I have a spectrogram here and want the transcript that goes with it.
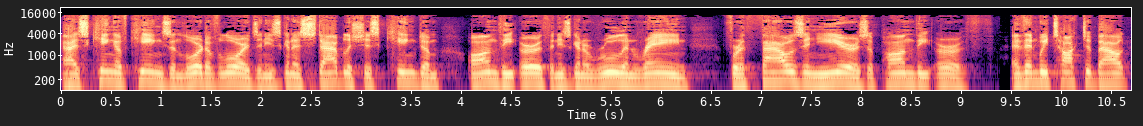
as King of Kings and Lord of Lords, and he's going to establish his kingdom on the earth, and he's going to rule and reign for a thousand years upon the earth. And then we talked about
